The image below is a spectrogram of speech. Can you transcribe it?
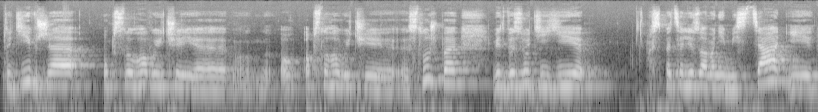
Тоді вже обслуговуючі, е, обслуговуючі служби відвезуть її спеціалізовані місця і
